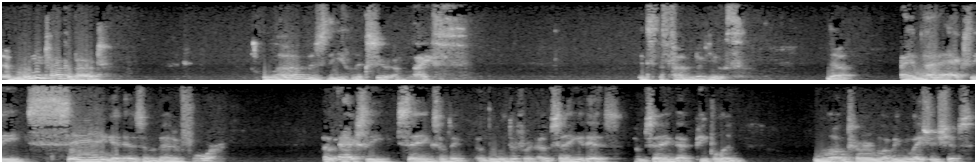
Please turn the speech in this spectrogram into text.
I'm going to talk about love is the elixir of life. It's the fountain of youth. Now, I am not actually saying it as a metaphor. I'm actually saying something a little different. I'm saying it is. I'm saying that people in long term loving relationships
